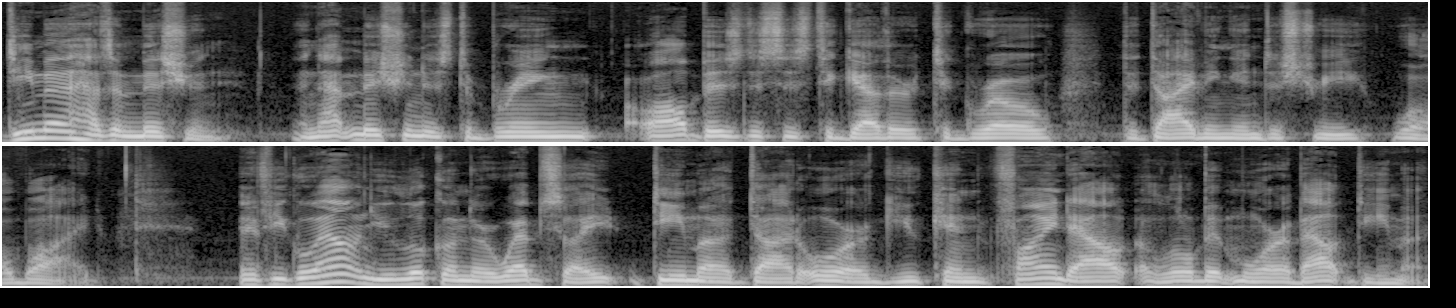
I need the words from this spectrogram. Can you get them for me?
DEMA has a mission, and that mission is to bring all businesses together to grow the diving industry worldwide. And if you go out and you look on their website, DEMA.org, you can find out a little bit more about DEMA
